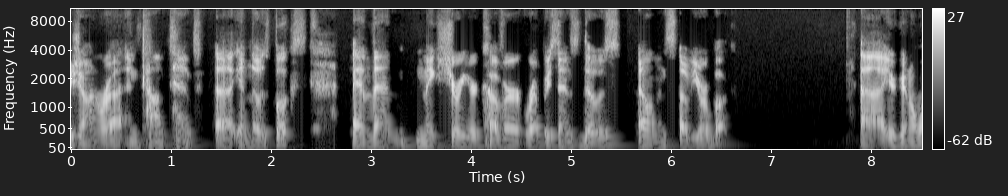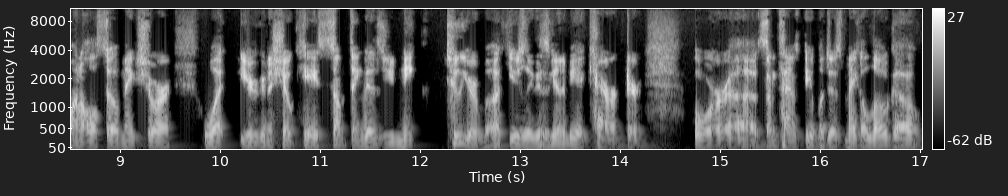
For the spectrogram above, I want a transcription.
genre and content uh, in those books. And then make sure your cover represents those elements of your book. Uh, you're going to want to also make sure what you're going to showcase something that is unique to your book. Usually, this is going to be a character, or uh, sometimes people just make a logo.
